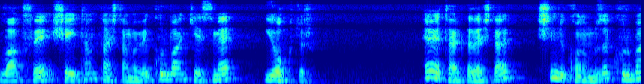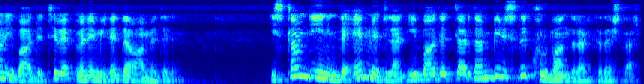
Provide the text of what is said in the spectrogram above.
vakfe, şeytan taşlama ve kurban kesme yoktur. Evet arkadaşlar, şimdi konumuza kurban ibadeti ve önemiyle devam edelim. İslam dininde emredilen ibadetlerden birisi de kurbandır arkadaşlar.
